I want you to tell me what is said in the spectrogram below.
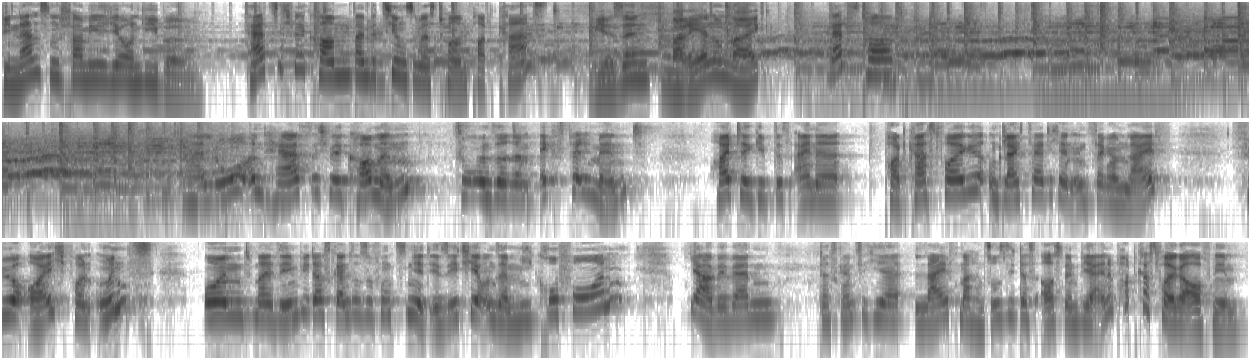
Finanzen, Familie und Liebe. Herzlich willkommen beim Beziehungsinvestoren Podcast. Wir sind Marielle und Mike. Let's talk. Hallo und herzlich willkommen zu unserem Experiment. Heute gibt es eine Podcast-Folge und gleichzeitig ein Instagram Live für euch von uns und mal sehen, wie das Ganze so funktioniert. Ihr seht hier unser Mikrofon. Ja, wir werden das Ganze hier live machen. So sieht das aus, wenn wir eine Podcast-Folge aufnehmen.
